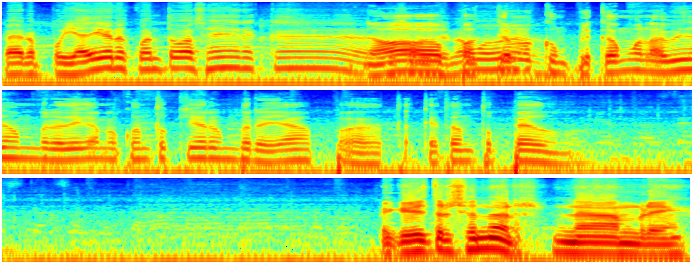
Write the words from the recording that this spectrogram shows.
Pero pues ya díganos cuánto va a ser acá. No, ¿para qué una. nos complicamos la vida, hombre? Dígame cuánto quiere, hombre, ya. ¿Para qué tanto pedo? ¿Me quiere extorsionar? No, hombre.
